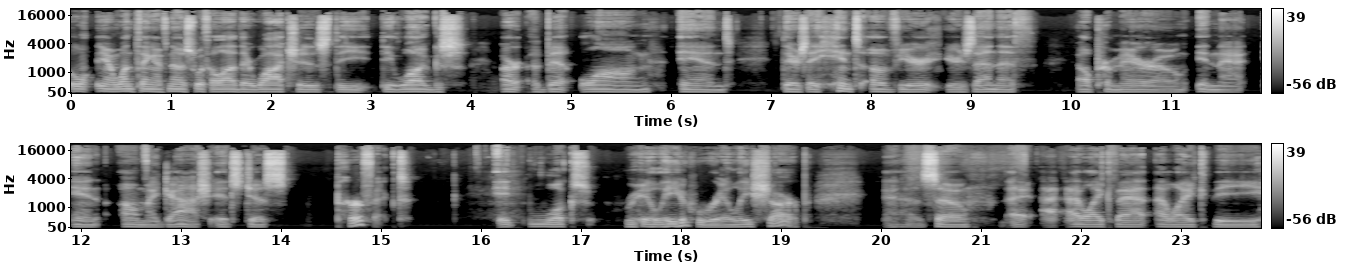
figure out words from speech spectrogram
You know, one thing I've noticed with a lot of their watches, the the lugs are a bit long, and there's a hint of your your Zenith El Primero in that, and oh my gosh, it's just perfect. It looks really, really sharp. Uh, so I, I, I like that. I like the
